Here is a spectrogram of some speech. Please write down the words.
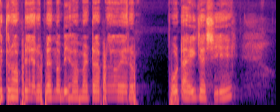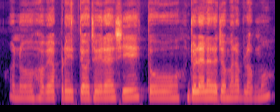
મિત્રો, આપણે એરોપ્લેનમાં બેહવા માટે આપણે એરોપોર્ટ આવી જઈએ અને હવે આપણે ત્યાં જઈ રહ્યા છીએ. તો જોડાયેલા રહેજો અમારા બ્લોગમાં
